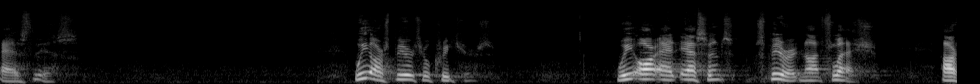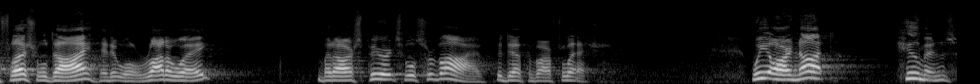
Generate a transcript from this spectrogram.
as this. We are spiritual creatures. We are at essence spirit, not flesh. Our flesh will die and it will rot away, but our spirits will survive the death of our flesh. We are not humans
